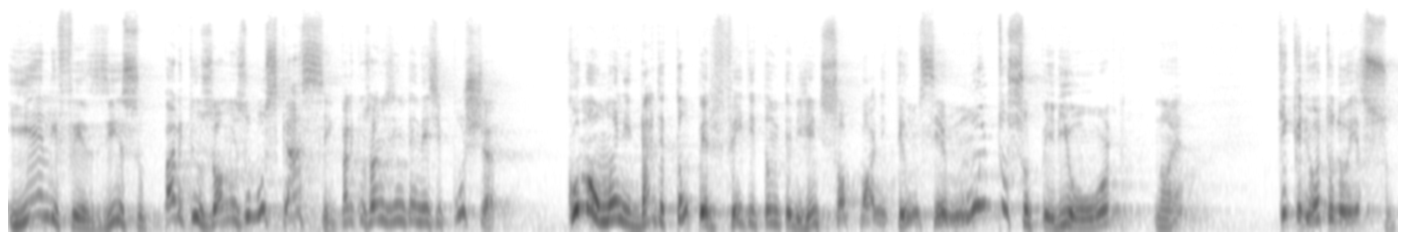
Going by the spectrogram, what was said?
e ele fez isso para que os homens o buscassem, para que os homens entendessem: puxa, como a humanidade é tão perfeita e tão inteligente, só pode ter um ser muito superior, não é? Que criou tudo isso.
